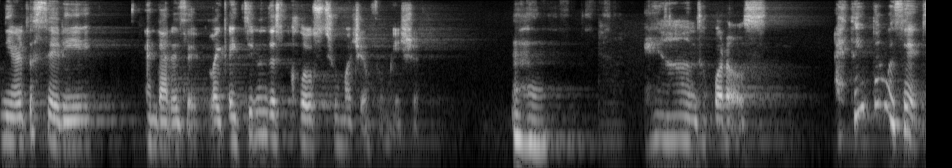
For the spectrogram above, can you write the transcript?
near the city. And that is it. Like, I didn't disclose too much information. Mm-hmm. And what else? I think that was it.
